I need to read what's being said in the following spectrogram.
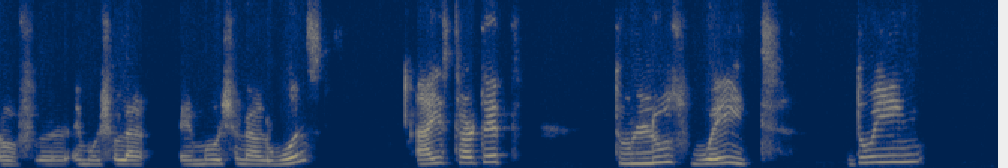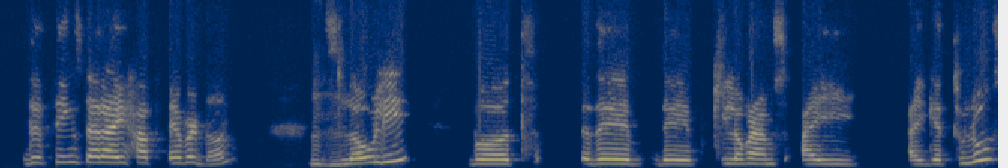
of uh, emotional emotional wounds i started to lose weight doing the things that i have ever done mm-hmm. slowly but the the kilograms i I get to lose,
